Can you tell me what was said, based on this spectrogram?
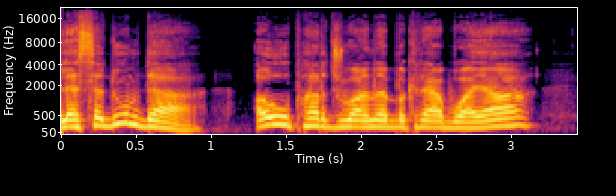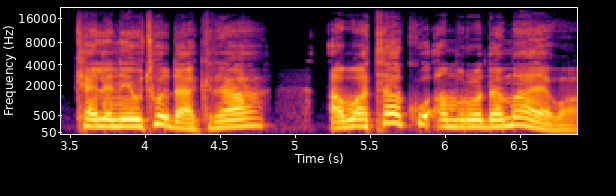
لە سەدومدا ئەو پەرجوانە بکرابواە کە لە نێو تۆدا کرا ئەوە تاکو ئەمڕۆ دەمایەوە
